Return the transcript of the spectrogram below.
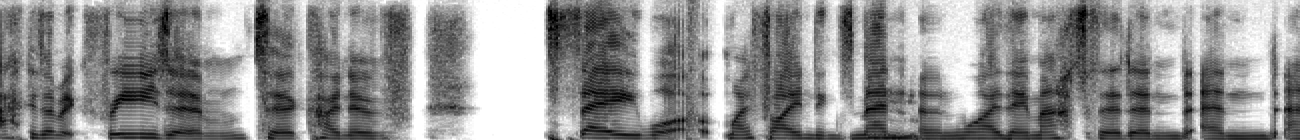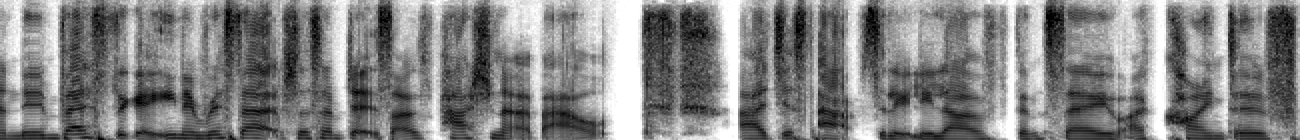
academic freedom to kind of say what my findings meant mm. and why they mattered and and and investigate you know research the subjects i was passionate about i just absolutely loved and so i kind of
